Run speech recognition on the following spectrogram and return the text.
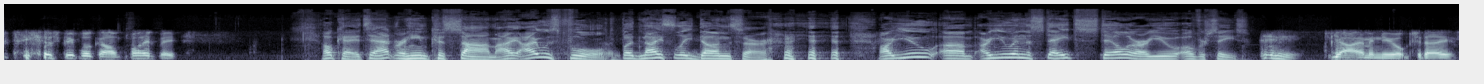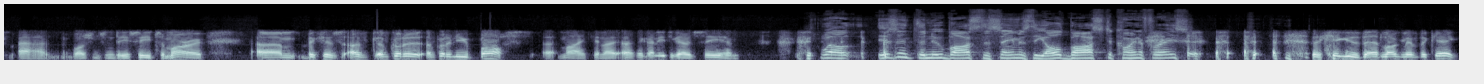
because people can't find me. Okay, it's at Raheem Kassam. I, I was fooled, but nicely done, sir. are you um, are you in the states still, or are you overseas? yeah, I'm in New York today, uh, Washington D.C. tomorrow, um, because I've I've got a I've got a new boss, uh, Mike, and I, I think I need to go and see him. well, isn't the new boss the same as the old boss, to coin a phrase? the king is dead. Long live the king.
